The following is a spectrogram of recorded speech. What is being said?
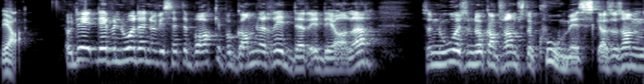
Ja. Og det, det, er vel noe av det når vi ser tilbake på gamle ridderidealer. så Noe som da kan framstå komisk. altså sånn,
